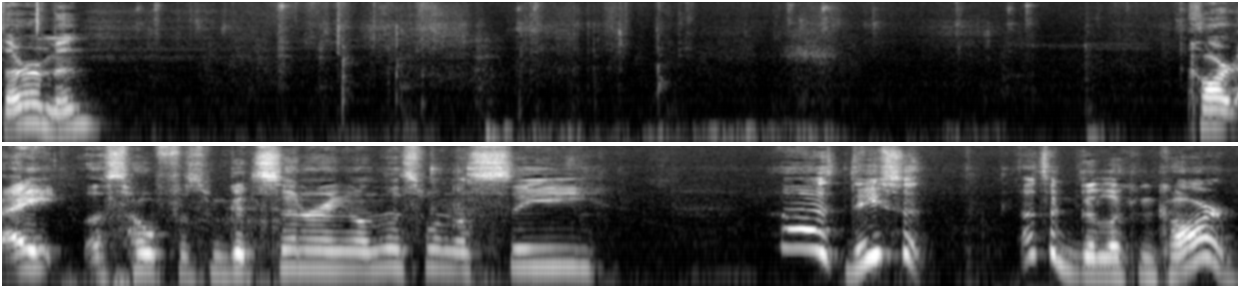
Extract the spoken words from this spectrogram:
Thurman. Card 8. Let's hope for some good centering on this one. Let's see. Oh, that's decent. That's a good looking card.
